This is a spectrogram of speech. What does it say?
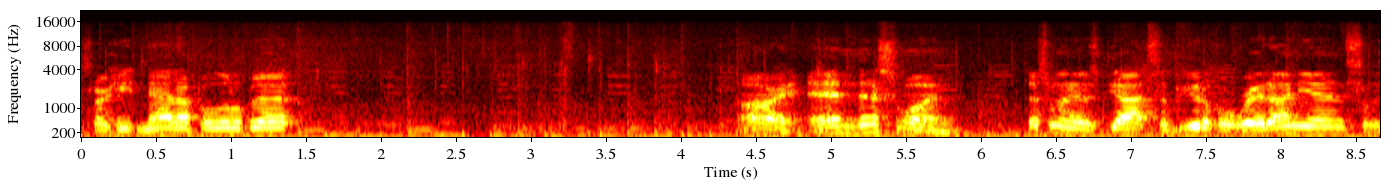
Start heating that up a little bit. All right, and this one. This one has got some beautiful red onions, some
